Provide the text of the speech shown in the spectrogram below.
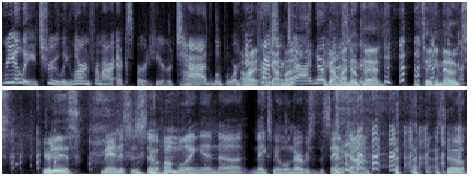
really, truly learn from our expert here, Chad Laborde. No right, pressure, my, Chad. No I got pressure. my notepad. I'm taking notes. Here it is. Man, this is so humbling and uh, makes me a little nervous at the same time. so,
